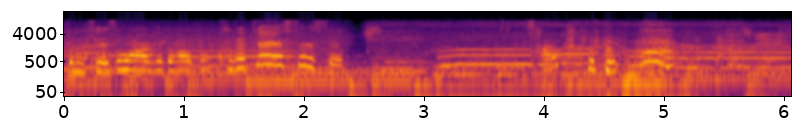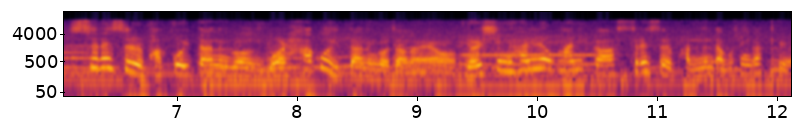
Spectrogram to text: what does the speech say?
좀 죄송하기도 하고 그게 제일 스트레스예요. 스트레스를 받고 있다는 건 뭘 하고 있다는 거잖아요. 열심히 하려고 하니까 스트레스를 받는다고 생각해요.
